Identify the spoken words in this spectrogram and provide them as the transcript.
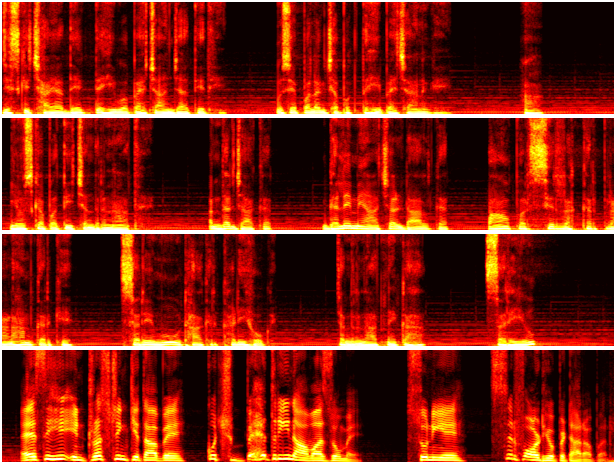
जिसकी छाया देखते ही वो पहचान जाती थी। उसे पलक झपकते ही पहचान गई। हाँ ये उसका पति चंद्रनाथ है। अंदर जाकर गले में आंचल डालकर पाँव पर सिर रखकर प्रणाम करके सरयू मुँह उठाकर खड़ी हो गई। चंद्रनाथ ने कहा सरयू ऐसी ही इंटरेस्टिंग किताबें कुछ बेहतरीन आवाजों में। सुनिए सिर्फ़ ऑडियो पिटारा पर।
